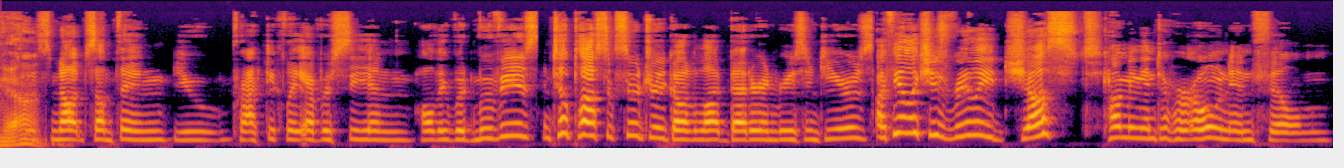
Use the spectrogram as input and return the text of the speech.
Yeah. It's not something you practically ever see in Hollywood movies until plastic surgery got a lot better in recent years. I feel like she's really just coming into her own in film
